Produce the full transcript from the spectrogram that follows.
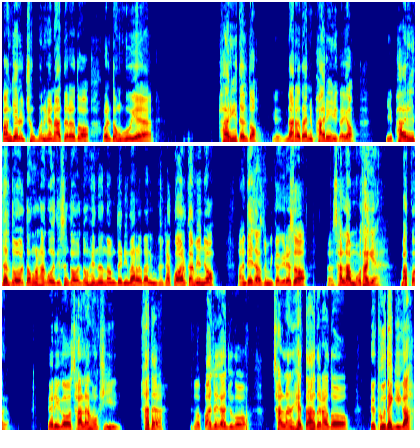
방제를 충분히 해놨더라도 월동 후에 파리들도 예, 날아다니는 파리니까요. 이 파리들도 월동을 하고 어디선가 월동했는 놈들이 날아다니면서 자꾸 알 까면요. 안 되지 않습니까? 그래서 어, 산란 못하게 막고요. 그리고 산란 혹시 하더라 어, 빠져가지고 산란했다 하더라도 그 구데기가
